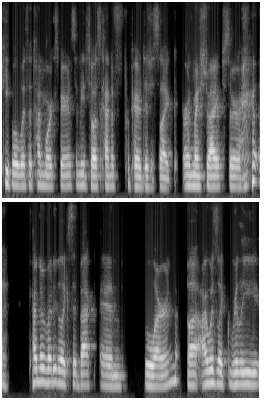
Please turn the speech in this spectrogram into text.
people with a ton more experience than me. So I was kind of prepared to just like earn my stripes or kind of ready to like sit back and learn. But I was like really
